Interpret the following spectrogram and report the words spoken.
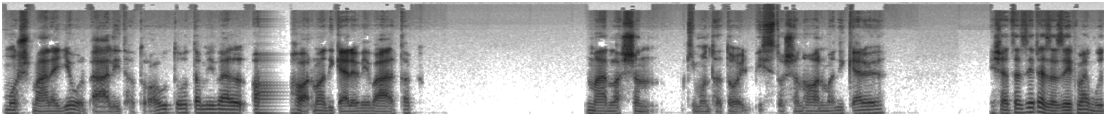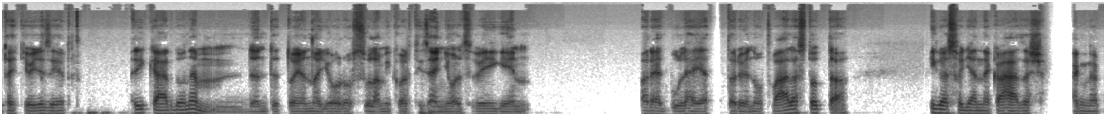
most már egy jól beállítható autót, amivel a harmadik erővé váltak. Már lassan kimondható, hogy biztosan harmadik erő. És hát ezért ez azért megmutatja, hogy azért Ricardo nem döntött olyan nagyon rosszul, amikor 18 végén a Red Bull helyett a Renault választotta. Igaz, hogy ennek a házasságnak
